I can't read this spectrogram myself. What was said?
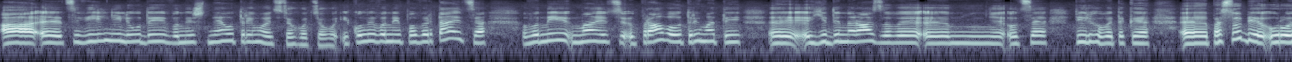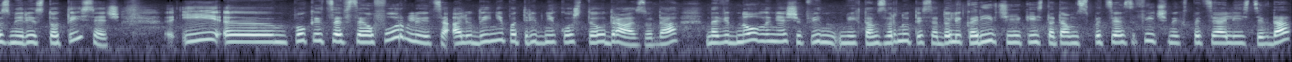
а е, цивільні люди вони ж не отримують всього цього. І коли вони повертаються, вони мають право отримати е, єдиноразове е, оце пільгове таке е, пособі у розмірі 100 тисяч. І е, поки це все оформлюється, а людині потрібні кошти одразу да, на відновлення, щоб він міг там звернутися до лікарів чи якихось та там специфічних спеціалістів, да,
